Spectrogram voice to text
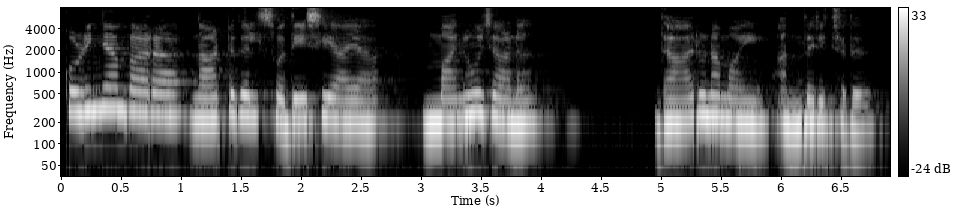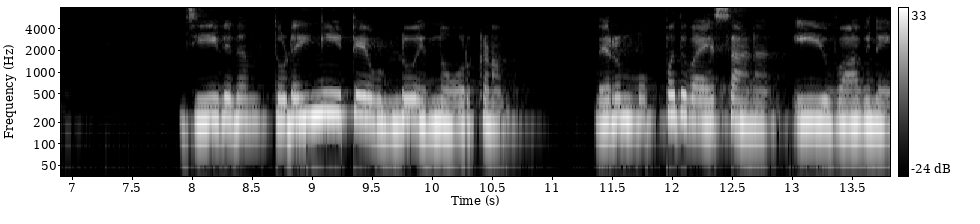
കൊഴിഞ്ഞാമ്പാറ നാട്ടുകൽ സ്വദേശിയായ മനോജാണ് ദാരുണമായി അന്തരിച്ചത്. ജീവിതം തുടങ്ങിയിട്ടേ ഉള്ളൂ എന്നോർക്കണം. വെറും മുപ്പത് വയസ്സാണ് ഈ യുവാവിനെ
